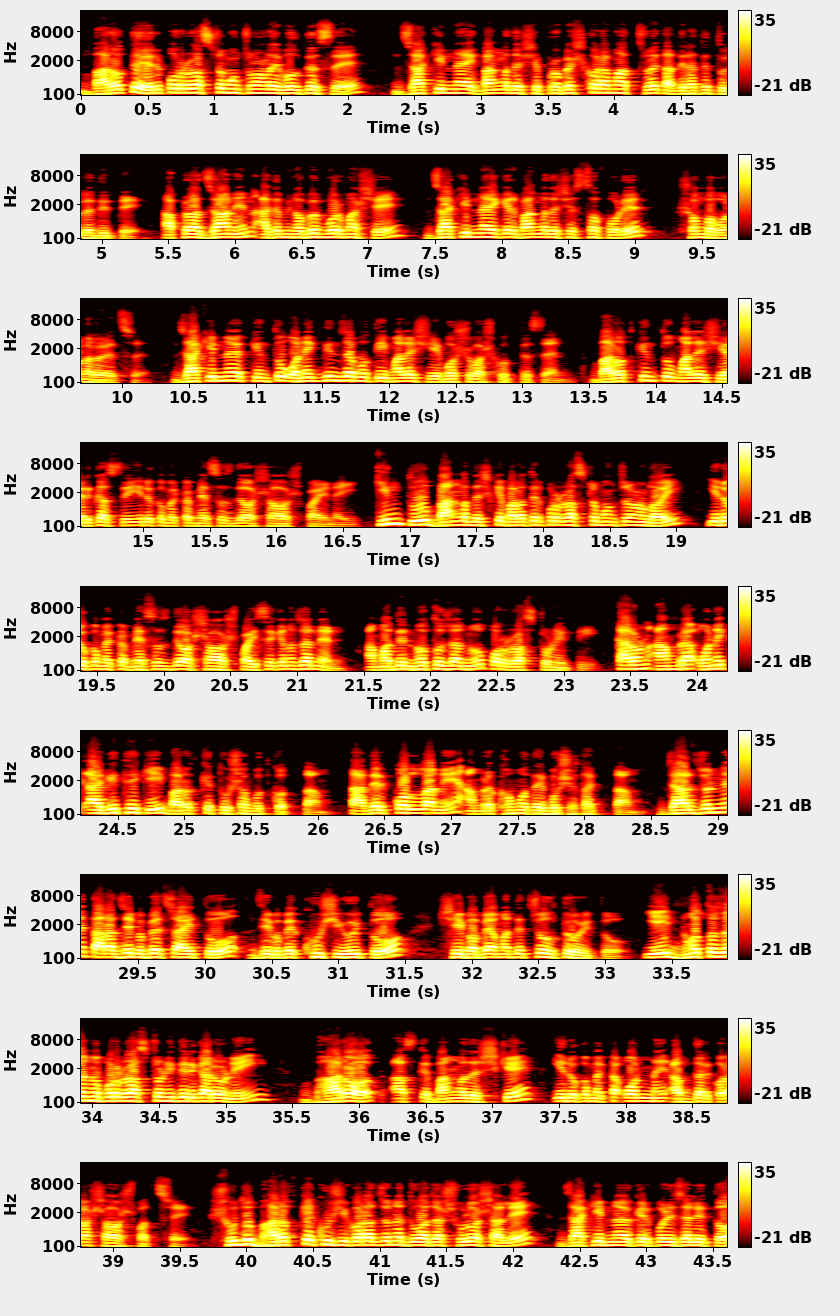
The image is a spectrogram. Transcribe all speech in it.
ভারতের পররাষ্ট্র মন্ত্রণালয় বলতেছে, জাকির নায়েক বাংলাদেশে প্রবেশ করা মাত্রই তাদের হাতে তুলে দিতে। আপনারা জানেন, আগামী নভেম্বর মাসে জাকির নায়েকের বাংলাদেশের সফরের সম্ভাবনা রয়েছে। জাকির নায়ক কিন্তু অনেকদিন যাবতই মালয়েশিয়ায় বসবাস করতেছেন। ভারত কিন্তু মালয়েশিয়ার কাছে এরকম একটা মেসেজ দেওয়ার সাহস পায় নাই। কিন্তু বাংলাদেশকে ভারতের পররাষ্ট্র মন্ত্রণালয় এরকম একটা মেসেজ দেওয়ার সাহস পাইছে কেন জানেন? আমাদের নতজানু পররাষ্ট্রনীতি। কারণ আমরা অনেক আগে থেকেই ভারতকে তুষাবোধ করতাম। তাদের কল্যাণে আমরা ক্ষমতায় বসে থাকতাম। যার জন্য তারা যেভাবে চাইতো, যেভাবে খুশি হইতো, সেভাবে আমাদের চলতে হইতো। এই নতজানু পররাষ্ট্রনীতির কারণেই ভারত আজকে বাংলাদেশকে এরকম একটা অন্যায় আবদার করার সাহস পাচ্ছে। শুধু ভারতকে খুশি করার জন্য দু সালে জাকির নায়কের পরিচালিত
